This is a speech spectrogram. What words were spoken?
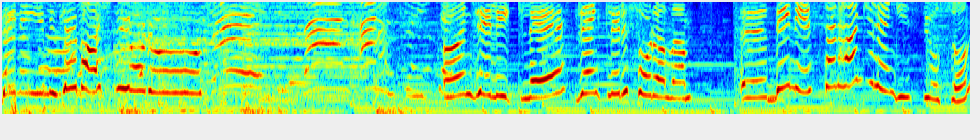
Deneyimize başlıyoruz. Öncelikle renkleri soralım. Ee, Deniz sen hangi rengi istiyorsun?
